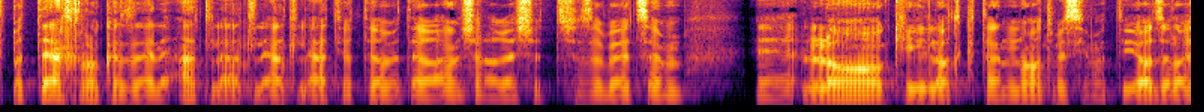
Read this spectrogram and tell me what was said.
התפתח לו כזה לאט לאט לאט לאט יותר ויותר רעיון של הרשת, שזה בעצם אה, לא קהילות קטנות משימתיות, זה לא 20-30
